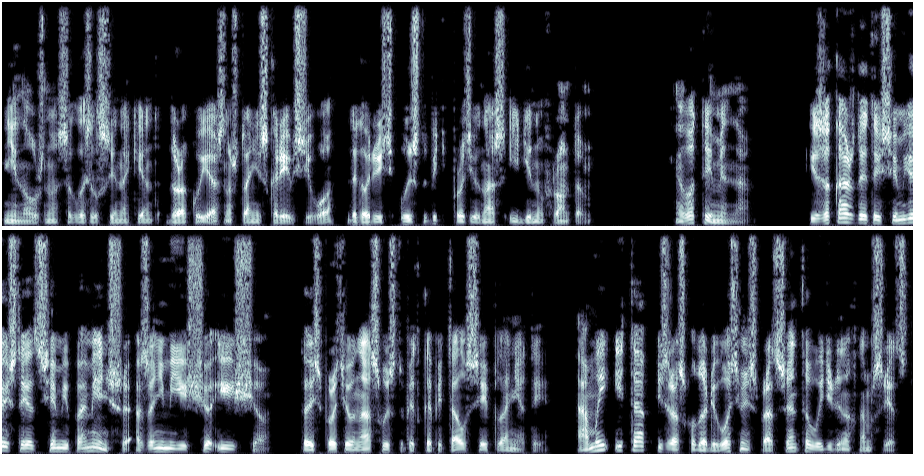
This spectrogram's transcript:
«Не нужно», — согласился Иннокент. «Дураку ясно, что они, скорее всего, договорились выступить против нас единым фронтом». «Вот именно. И за каждой этой семьей стоят семьи поменьше, а за ними еще и еще. То есть против нас выступит капитал всей планеты. А мы и так израсходовали 80% выделенных нам средств.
